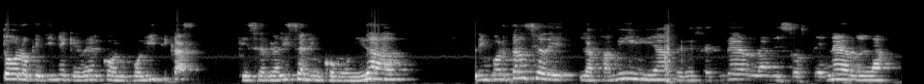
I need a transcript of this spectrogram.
todo lo que tiene que ver con políticas que se realizan en comunidad, la importancia de la familia, de defenderla, de sostenerla.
